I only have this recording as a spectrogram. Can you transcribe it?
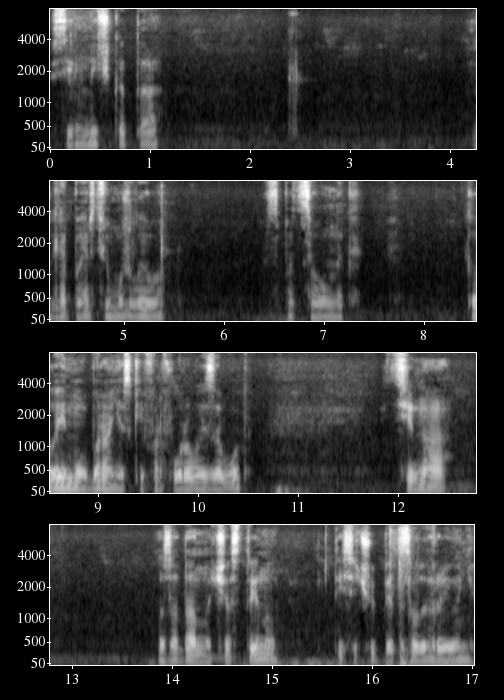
Сільничка та для перцю, можливо, спецовник. Клеймо Баранівський фарфоровий завод. Ціна за дану частину 1500 гривень.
